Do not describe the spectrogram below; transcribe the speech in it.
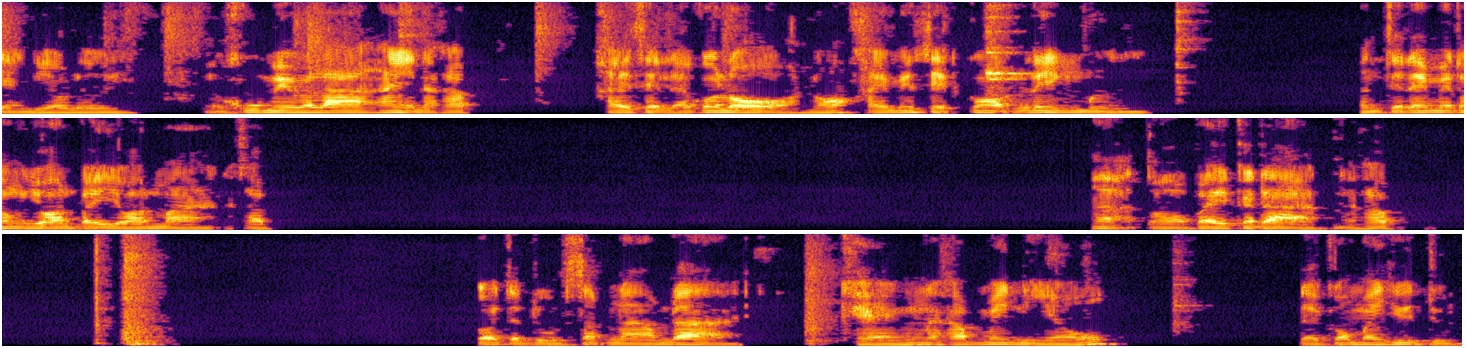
อย่างเดียวเลยเดี๋ยวครูมีเวลาให้นะครับ ใครเสร็จแล้วก็รอเนาะใครไม่เสร็จก็เร่งมือ มันจะได้ไม่ต้องย้อนไปย้อนมานะครับ อ่าต่อไปกระดาษนะครับ ก็จะดูดซับน้ำได้ แข็งนะครับ ไม่เหนียว และก็ไม่ยืดหยุ่น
